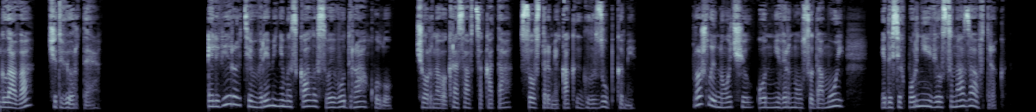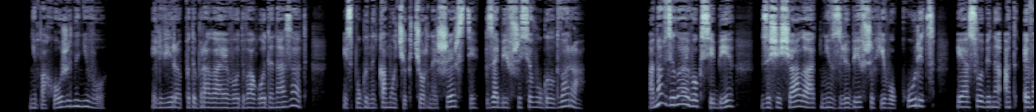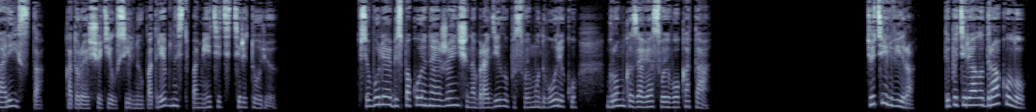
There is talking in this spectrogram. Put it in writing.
Глава четвертая. Эльвира тем временем искала своего Дракулу, черного красавца-кота с острыми, как иглы, зубками. Прошлой ночью он не вернулся домой и до сих пор не явился на завтрак. Не похоже на него. Эльвира подобрала его два года назад, испуганный комочек черной шерсти, забившийся в угол двора. Она взяла его к себе, защищала от невзлюбивших его куриц — и особенно от Эвариста, который ощутил сильную потребность пометить территорию. Все более обеспокоенная женщина бродила по своему дворику, громко зовя своего кота. «Тетя Эльвира, ты потеряла Дракулу?»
